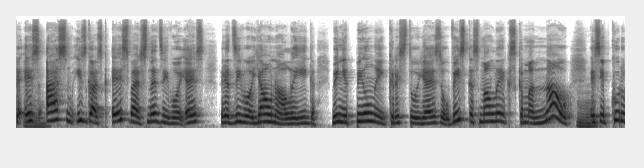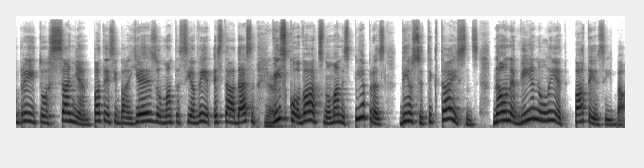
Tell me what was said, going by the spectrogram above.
ka es mm. esmu izgājis, ka es vairs nedzīvoju es, tagad dzīvo jaunā līga. Viņi ir pilnīgi Kristu Jēzu. Viss, kas man liekas, ka man nav, mm. es jebkuru brīdi to saņemu. Patiesībā Jēzu man tas jau ir. Es tāda esmu. Yeah. Viss, ko vārds no manis pieprasa, Dievs ir tik taisns. Nav neviena lieta patiesībā.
